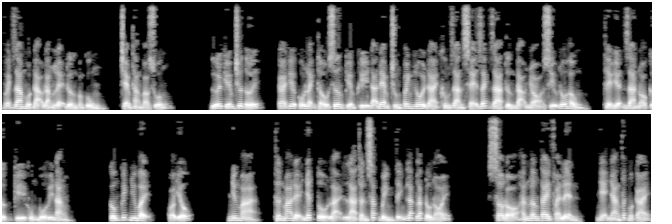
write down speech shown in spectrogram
vạch ra một đạo lăng lệ đường vòng cung, chém thẳng vào xuống. Lưỡi kiếm chưa tới, cái kia cố lạnh thấu xương kiếm khí đã đem chúng quanh lôi đài không gian xé rách ra từng đạo nhỏ xíu lỗ hổng, thể hiện ra nó cực kỳ khủng bố uy năng. Công kích như vậy, quá yếu. Nhưng mà thần ma đệ nhất tổ lại là thần sắc bình tĩnh lắc lắc đầu nói. Sau đó hắn nâng tay phải lên, nhẹ nhàng phất một cái,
